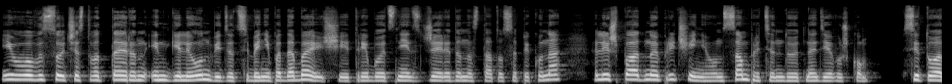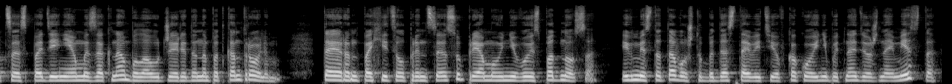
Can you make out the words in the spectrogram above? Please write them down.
«Его высочество Террен Ингелион ведет себя неподобающе и требует снять с Джеридана статус опекуна лишь по одной причине – он сам претендует на девушку. Ситуация с падением из окна была у Джеридана под контролем. Тайрон похитил принцессу прямо у него из-под носа – и вместо того, чтобы доставить ее в какое-нибудь надежное место,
